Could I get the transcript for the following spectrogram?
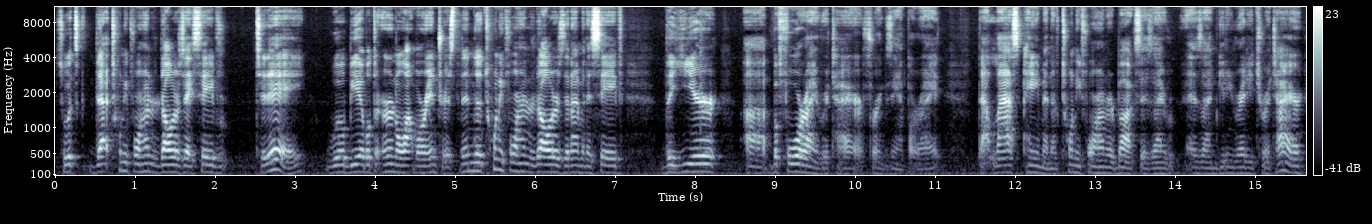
So it's that $2,400 I save today will be able to earn a lot more interest than the $2,400 that I'm going to save the year uh, before I retire, for example, right? That last payment of 2,400 bucks as I as I'm getting ready to retire,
